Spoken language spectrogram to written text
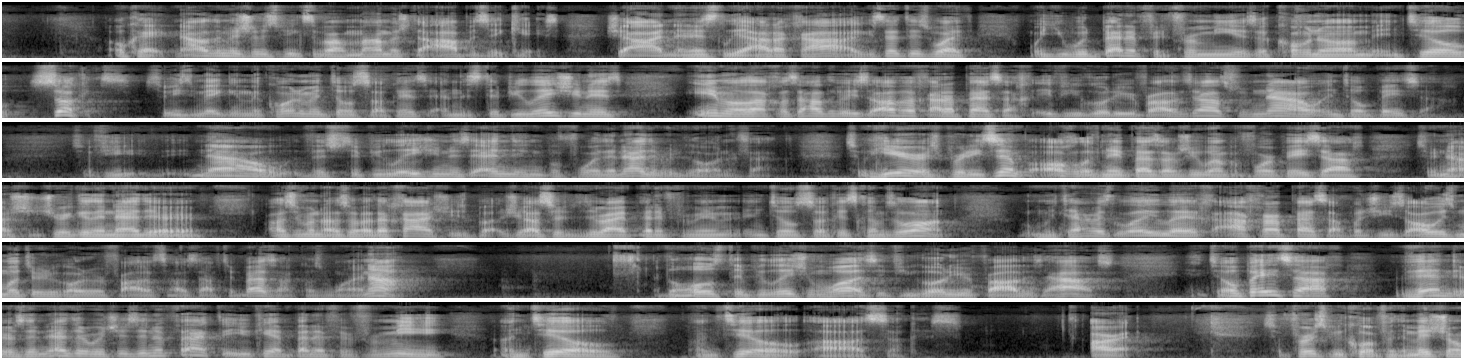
Okay, now the Mishnah speaks about mamash, the opposite case. Sha'ad and He said to his wife, "Well, you would benefit from me as a konam until Sukkot." So he's making the konam until Sukkot, and the stipulation is if you go to your father's house from now until Pesach. So if you now the stipulation is ending before the neder would go in effect. So here it's pretty simple. If Pesach she went before Pesach, so now she triggered the neder. She also derive benefit from him until Sukkot comes along. But she's always mutter to go to her father's house after Pesach because why not? The whole stipulation was if you go to your father's house until Pesach, then there's a neder which is in effect that you can't benefit from me until until uh, Sukkot. All right. So first we quote from the Mishnah,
